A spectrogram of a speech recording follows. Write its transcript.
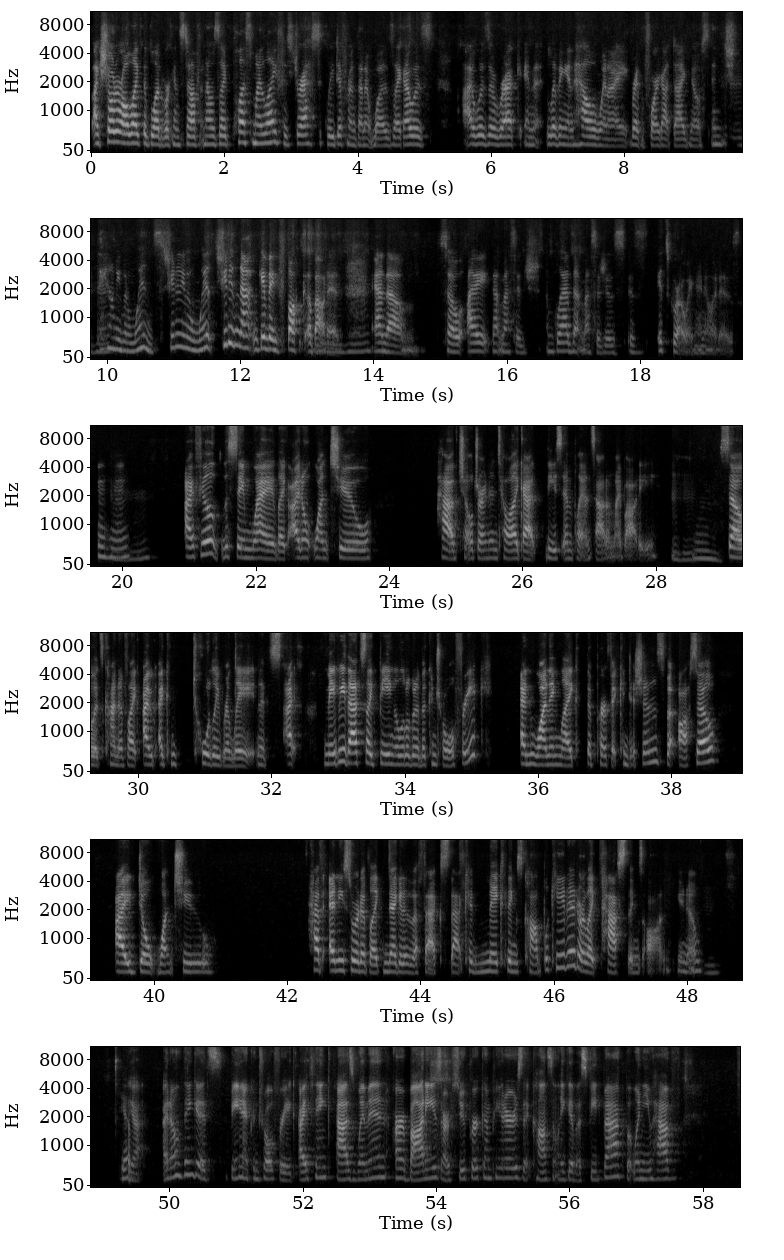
I showed her all like the blood work and stuff. And I was like, plus my life is drastically different than it was. Like I was I was a wreck and living in hell when I right before I got diagnosed, and she, mm-hmm. they don't even wince. She didn't even wince. She did not give a fuck about mm-hmm. it. And um, so I that message. I'm glad that message is is it's growing. I know it is. Mm-hmm. mm-hmm. I feel the same way. Like I don't want to have children until I get these implants out of my body. Mm-hmm. Mm. So it's kind of like I, I can totally relate, and it's I maybe that's like being a little bit of a control freak and wanting like the perfect conditions, but also I don't want to have any sort of like negative effects that could make things complicated or like pass things on, you know? Mm-hmm. Yep. Yeah. I don't think it's being a control freak. I think as women, our bodies are supercomputers that constantly give us feedback. But when you have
